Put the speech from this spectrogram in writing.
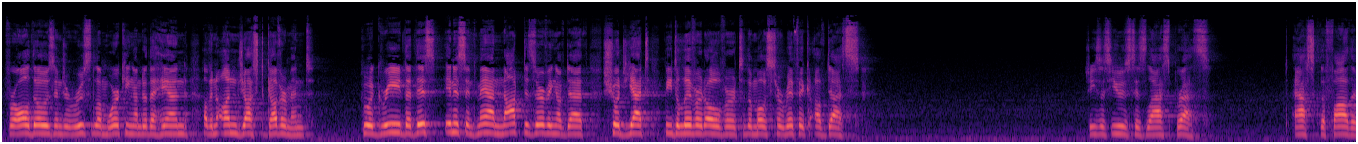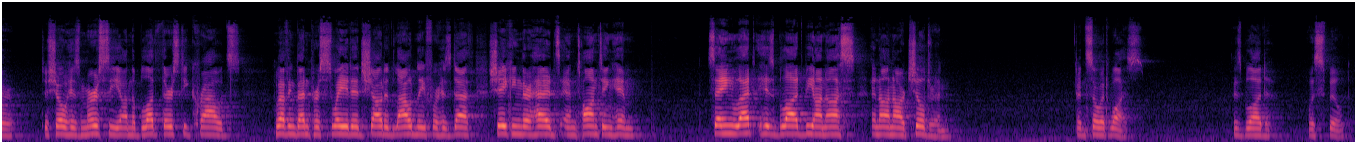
for all those in Jerusalem working under the hand of an unjust government who agreed that this innocent man, not deserving of death, should yet be delivered over to the most horrific of deaths Jesus used his last breaths to ask the Father to show his mercy on the bloodthirsty crowds who, having been persuaded, shouted loudly for his death, shaking their heads and taunting him, saying, Let his blood be on us and on our children. And so it was. His blood was spilled.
